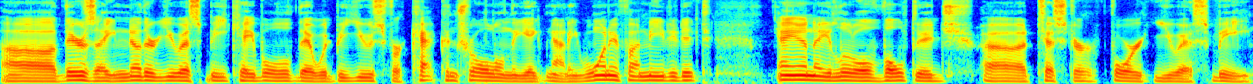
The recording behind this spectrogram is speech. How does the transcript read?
Uh, there's another USB cable that would be used for cat control on the 891 if I needed it. And a little voltage uh, tester for USB.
